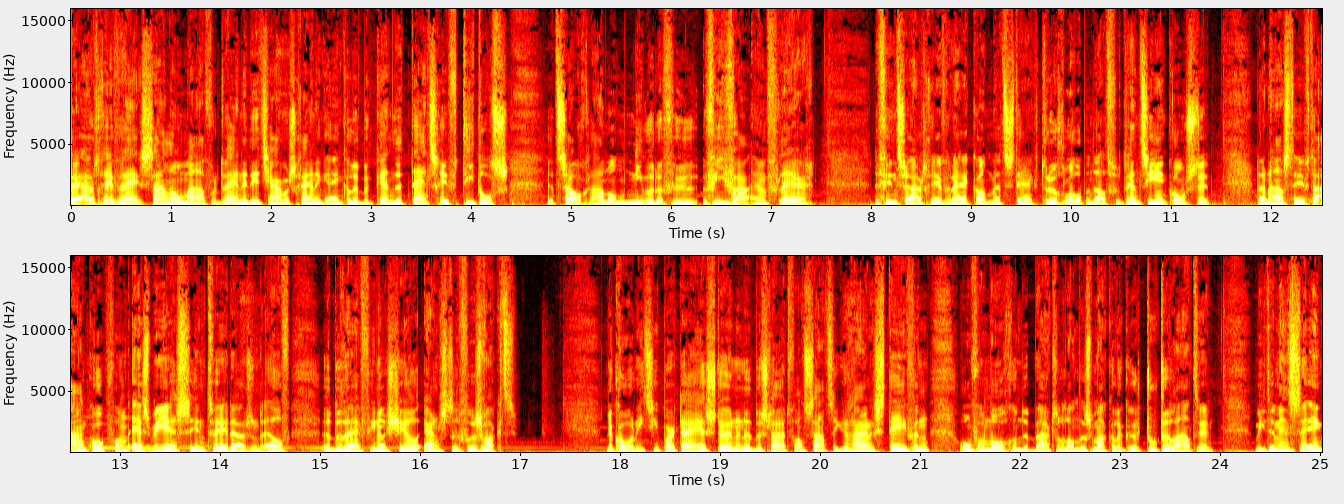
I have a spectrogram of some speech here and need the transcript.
Bij uitgeverij Sanoma verdwijnen dit jaar waarschijnlijk enkele bekende tijdschrifttitels. Het zou gaan om Nieuwe Revue, Viva en Flair. De Finse uitgeverij kan met sterk teruglopende advertentieinkomsten. Daarnaast heeft de aankoop van SBS in 2011 het bedrijf financieel ernstig verzwakt. De coalitiepartijen steunen het besluit van staatssecretaris Steven... om vermogende buitenlanders makkelijker toe te laten. Wie tenminste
